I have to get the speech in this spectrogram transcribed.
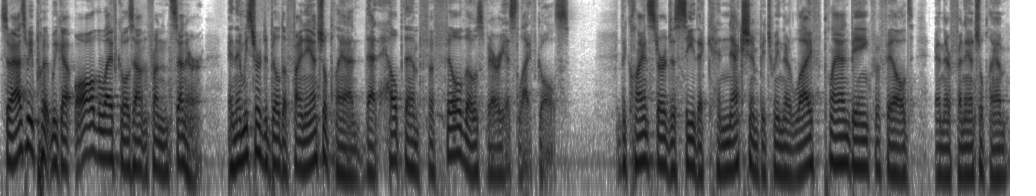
So as we put, we got all the life goals out in front and center. And then we started to build a financial plan that helped them fulfill those various life goals. The clients started to see the connection between their life plan being fulfilled and their financial plan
